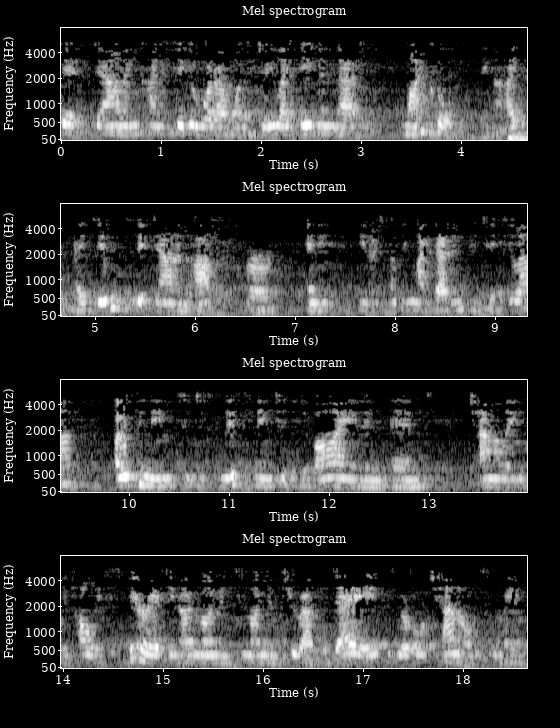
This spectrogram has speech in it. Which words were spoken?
sit down and kind of figure what I want to do. Like even that Michael thing, I, I didn't sit down and ask for any, you know, something like that in particular opening to just listening to the divine and, and channeling with Holy Spirit, you know, moment to moment throughout the day, because we're all channels when we're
